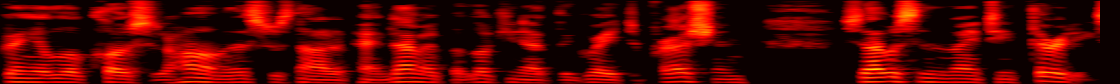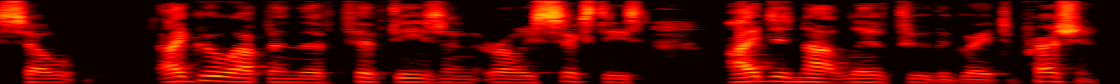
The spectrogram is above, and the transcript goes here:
bring it a little closer to home, and this was not a pandemic, but looking at the Great Depression. So that was in the 1930s. So I grew up in the 50s and early 60s. I did not live through the Great Depression,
